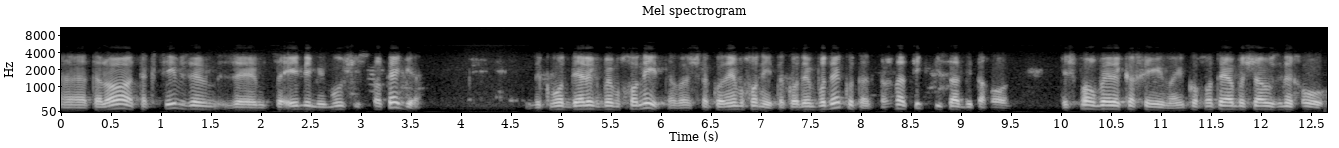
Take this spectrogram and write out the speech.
אה, אתה לא, תקציב זה, זה אמצעי למימוש אסטרטגיה. זה כמו דלק במכונית, אבל כשאתה קונה מכונית, אתה קודם בודק אותה, צריך להציג תפיסת ביטחון. יש פה הרבה לקחים, האם כוחות היבשה הוזנחו,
